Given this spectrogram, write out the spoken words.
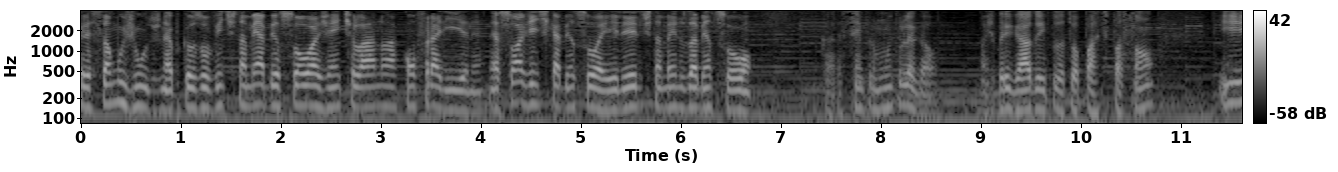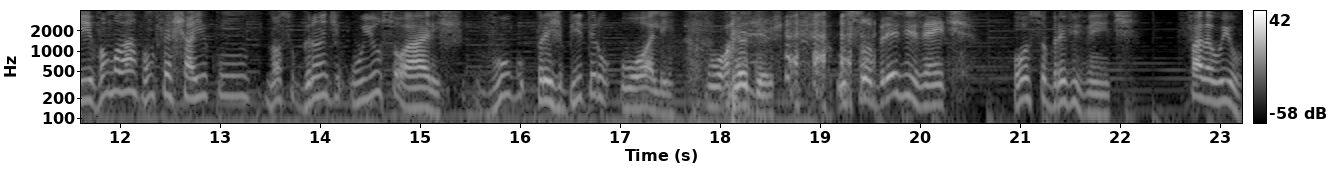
cresçamos juntos, né? Porque os ouvintes também abençoam a gente lá na confraria, né? Não é só a gente que abençoa ele, eles também nos abençoam. Cara, sempre muito legal. Mas obrigado aí pela tua participação. E vamos lá, vamos fechar aí com o nosso grande Will Soares, vulgo presbítero Wally, Meu Deus. O sobrevivente. o sobrevivente. Fala, Will,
